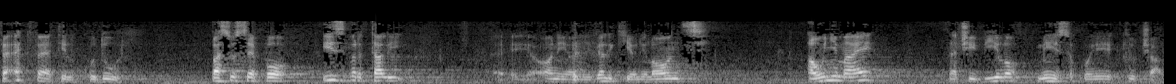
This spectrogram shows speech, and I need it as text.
Fa atfatil kudur pa su se po izvrtali Eh, oni, oni veliki oni lonci. A u njima je znači bilo meso koje je ključalo.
